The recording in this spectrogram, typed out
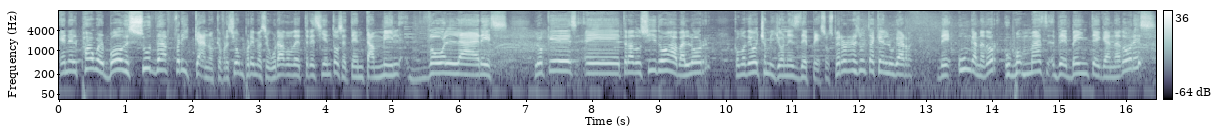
en el Powerball sudafricano, que ofreció un premio asegurado de 370 mil dólares. Lo que es eh, traducido a valor como de 8 millones de pesos. Pero resulta que en lugar de un ganador hubo más de 20 ganadores.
